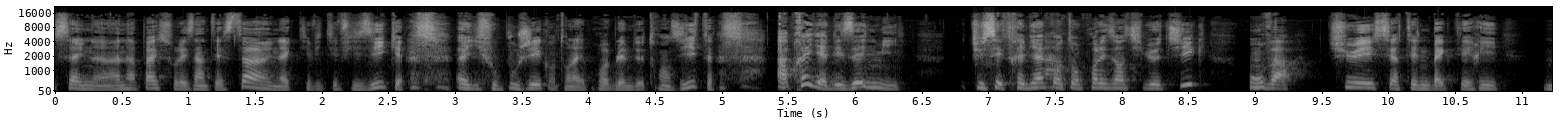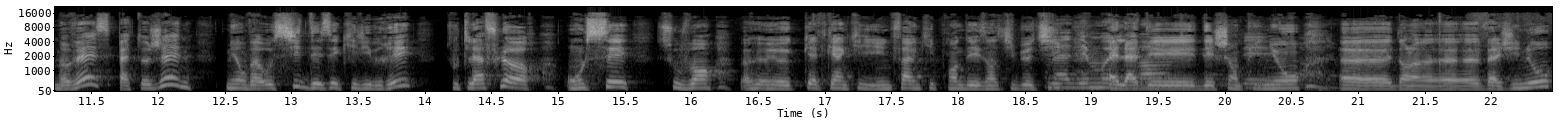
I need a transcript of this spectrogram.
ça a un impact sur les intestins, une activité physique. Euh, il faut bouger quand on a des problèmes de transit. Après, il y a des ennemis. Tu sais très bien, ah. quand on prend les antibiotiques, on va tuer certaines bactéries mauvaises, pathogènes, mais on va aussi déséquilibrer toute la flore. On le sait souvent, euh, quelqu'un qui, une femme qui prend des antibiotiques, elle a des, champignons euh, dans euh, vaginaux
